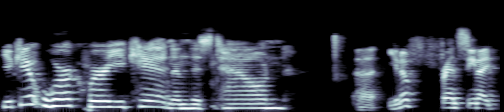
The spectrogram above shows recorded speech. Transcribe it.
you get work where you can in this town. Uh, you know, Francine, I,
